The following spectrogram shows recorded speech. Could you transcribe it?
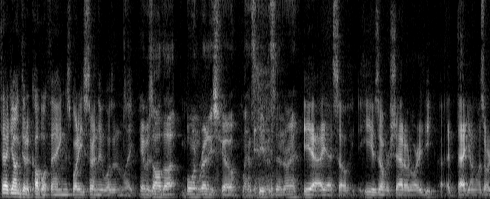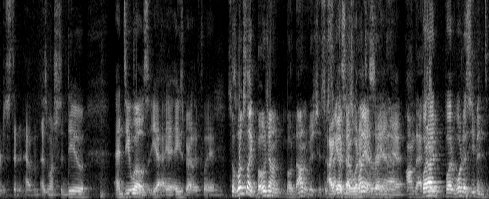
Thad Young did a couple of things, but he certainly wasn't like It was all the Born Ready show, Lance Stephenson, right? yeah, yeah. So he was overshadowed, or he, uh, Thad Young was, or just didn't have as much to do. And D Wills, yeah, yeah, he's barely played. So it looks like Bojan Bogdanovic is the I second guess I best would have player to say right him, now yeah. on that But team. I, but what has he been d-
